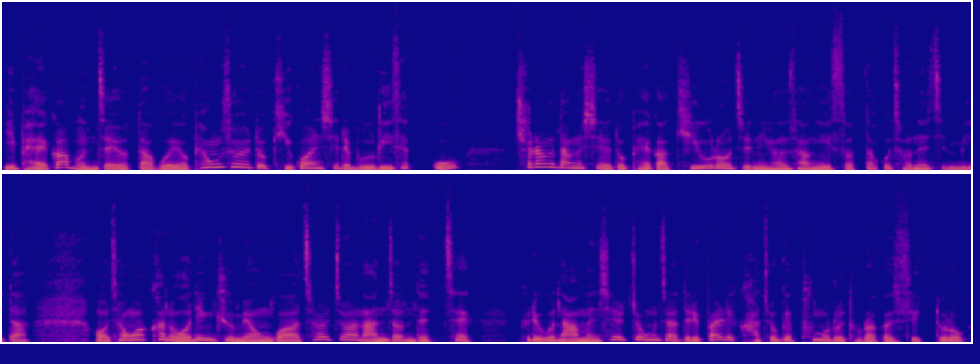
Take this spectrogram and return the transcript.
이 배가 문제였다고 해요. 평소에도 기관실에 물이 샜고 출항 당시에도 배가 기울어지는 현상이 있었다고 전해집니다. 어, 정확한 원인 규명과 철저한 안전 대책 그리고 남은 실종자들이 빨리 가족의 품으로 돌아갈 수 있도록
